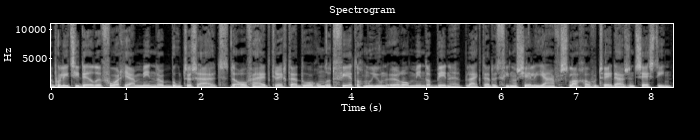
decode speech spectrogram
De politie deelde vorig jaar minder boetes uit. De overheid kreeg daardoor 140 miljoen euro minder binnen, blijkt uit het financiële jaarverslag over 2016.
